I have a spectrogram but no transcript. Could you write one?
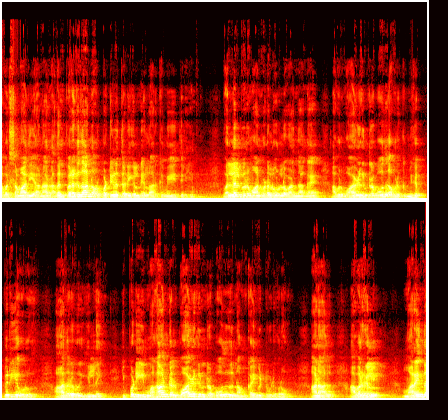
அவர் சமாதியானார். அதன் பிறகுதான் அவர் பட்டினத்தடிகள்னு எல்லாருக்குமே தெரியும். வள்ளல் பெருமான் வடலூரில் வாழ்ந்தாங்க. அவர் வாழ்கின்ற போது அவருக்கு மிகப்பெரிய ஒரு ஆதரவு இல்லை. இப்படி மகான்கள் வாழ்கின்ற போது நாம் கைவிட்டு விடுகிறோம். ஆனால் அவர்கள் மறைந்த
